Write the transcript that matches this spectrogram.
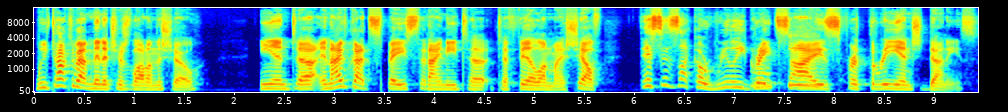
We've talked about miniatures a lot on the show, and uh, and I've got space that I need to to fill on my shelf. This is like a really great cute. size for three inch dunnies.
